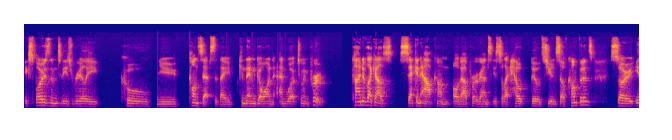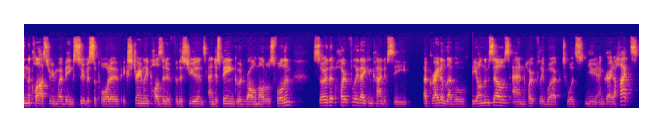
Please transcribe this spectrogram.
expose them to these really cool new concepts that they can then go on and work to improve. Kind of like our second outcome of our programs is to like help build student self-confidence so in the classroom, we're being super supportive, extremely positive for the students, and just being good role models for them so that hopefully they can kind of see a greater level beyond themselves and hopefully work towards new and greater heights.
